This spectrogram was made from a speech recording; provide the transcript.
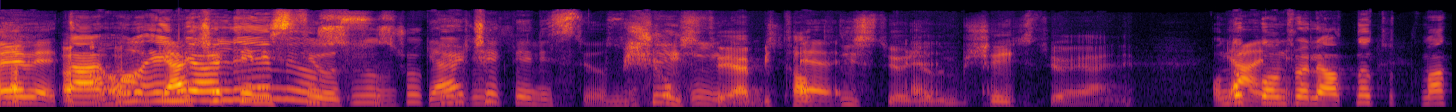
evet Yani ama onu gerçekten istiyorsun. çok ilginç. gerçekten istiyorsun. bir şey Çok istiyor ya, bir ilginç. tatlı Evet, istiyor canım, evet. bir şey istiyor yani. Onu Yani- kontrol altında tutmak.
